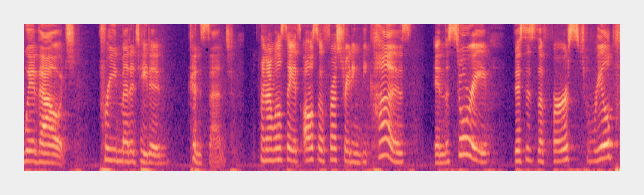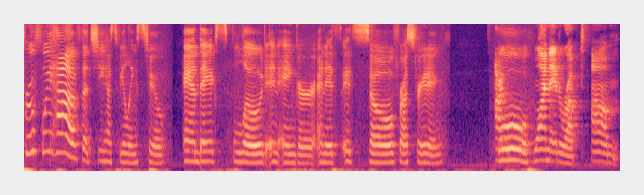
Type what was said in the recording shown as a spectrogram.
without premeditated consent. And I will say it's also frustrating because in the story, this is the first real proof we have that she has feelings too. And they explode in anger and it's it's so frustrating. I Oh. want to interrupt. Um,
